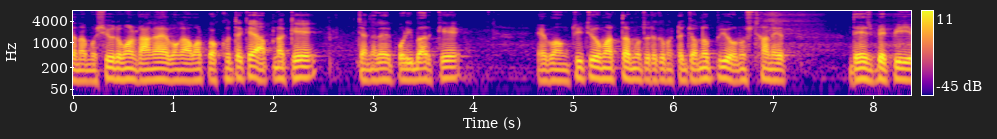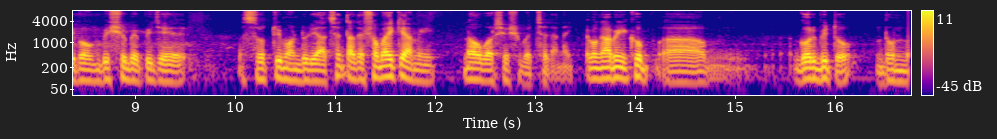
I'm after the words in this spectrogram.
জনাব মশিউর রহমান রাঙা এবং আমার পক্ষ থেকে আপনাকে চ্যানেলের পরিবারকে এবং তৃতীয় মাত্রার মতো এরকম একটা জনপ্রিয় অনুষ্ঠানের দেশব্যাপী এবং বিশ্বব্যাপী যে শ্রোতৃমণ্ডলী আছেন তাদের সবাইকে আমি নববর্ষের শুভেচ্ছা জানাই। এবং আমি খুব গর্বিত ধন্য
